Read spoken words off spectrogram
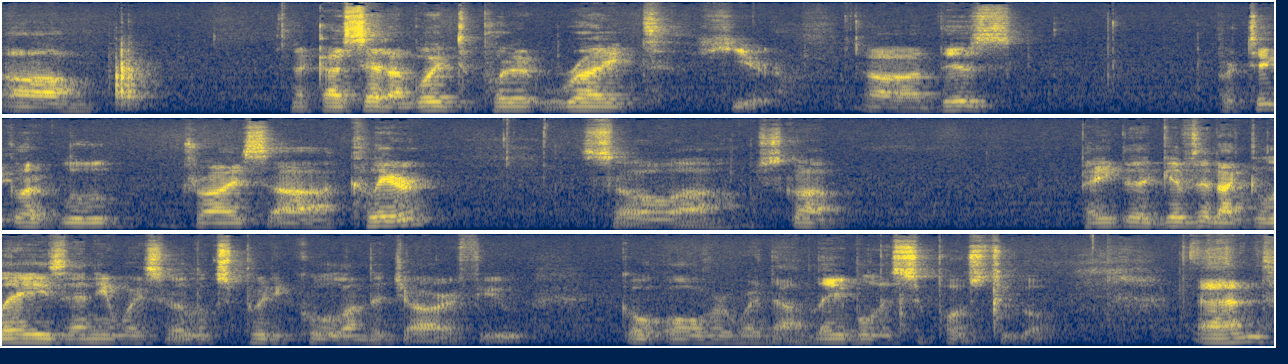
um, like I said, I'm going to put it right here. Uh, this particular glue dries uh, clear, so uh, I'm just going to paint it. It gives it a glaze anyway, so it looks pretty cool on the jar if you go over where that label is supposed to go. And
